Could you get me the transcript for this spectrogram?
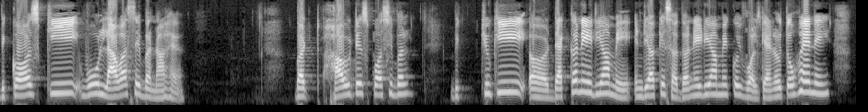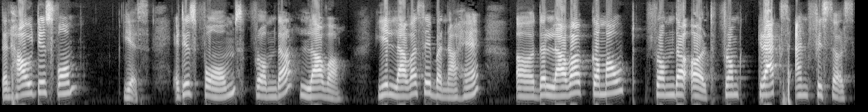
because ki wo lava se bana hai. But how it is possible? क्योंकि डेक्कन एरिया में इंडिया के सदर्न एरिया में कोई वॉल्केनो तो है नहीं then how it is form yes it is forms from the lava ये लावा से बना है। The lava come out from the earth from cracks and fissures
